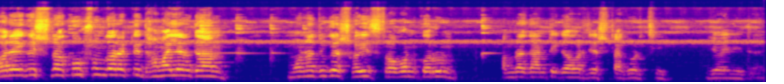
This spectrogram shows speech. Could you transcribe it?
হরে কৃষ্ণ, খুব সুন্দর একটি ধামাইলের গান। মনোযোগের সহিত শ্রবণ করুন। আমরা গানটি গাওয়ার চেষ্টা করছি। জয় নিতাই।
